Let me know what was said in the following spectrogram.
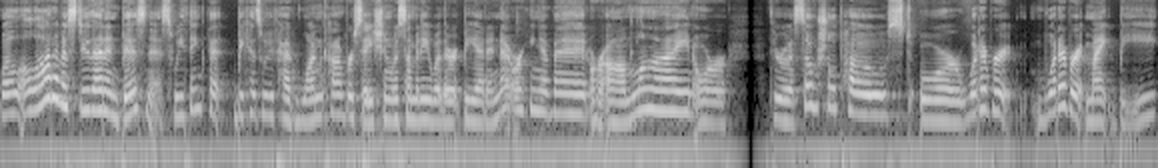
Well, a lot of us do that in business. We think that because we've had one conversation with somebody, whether it be at a networking event or online or through a social post or whatever whatever it might be,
